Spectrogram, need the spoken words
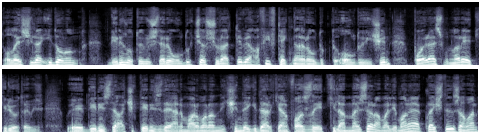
Dolayısıyla İDO'nun deniz otobüsleri oldukça süratli ve hafif tekneler olduğu için Poyraz bunları etkiliyor tabii. E, denizde açık denizde yani Marmara'nın içinde giderken fazla etkilenmezler ama limana yaklaştığı zaman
